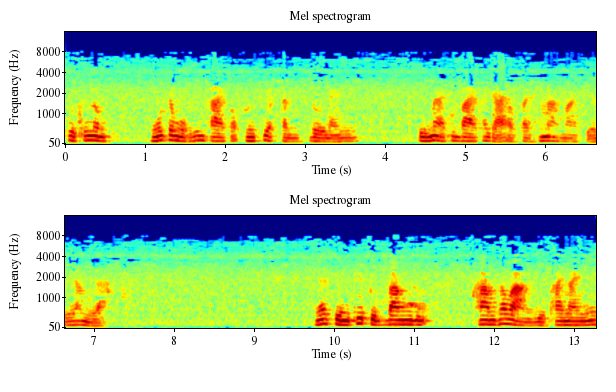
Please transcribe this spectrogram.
พูดถึงลมหูจมูกลิ้นกายก็พึงเทียบกันโดยในนี้จึงไม่อธิบายขยายออกไปให้มากมาเสียเวลาเวลาและสิ่งที่ปิดบังความสว่างอยู่ภายในนี้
